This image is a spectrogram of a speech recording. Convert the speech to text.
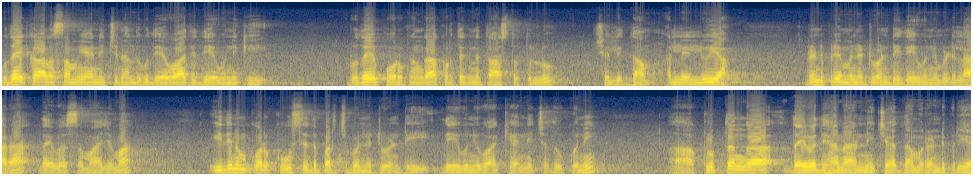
ఉదయకాల సమయాన్ని ఇచ్చినందుకు దేవాది దేవునికి హృదయపూర్వకంగా కృతజ్ఞతాస్థుతులు చెల్లిద్దాం. హల్లెలూయా. రెండు ప్రేమైనటువంటి దేవుని బిడలారా దైవ సమాజమా ఈ దినం కొరకు సిద్ధపరచబడినటువంటి దేవుని వాక్యాన్ని చదువుకొని క్లుప్తంగా దైవ ధ్యానాన్ని చేద్దాము రండి ప్రియ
